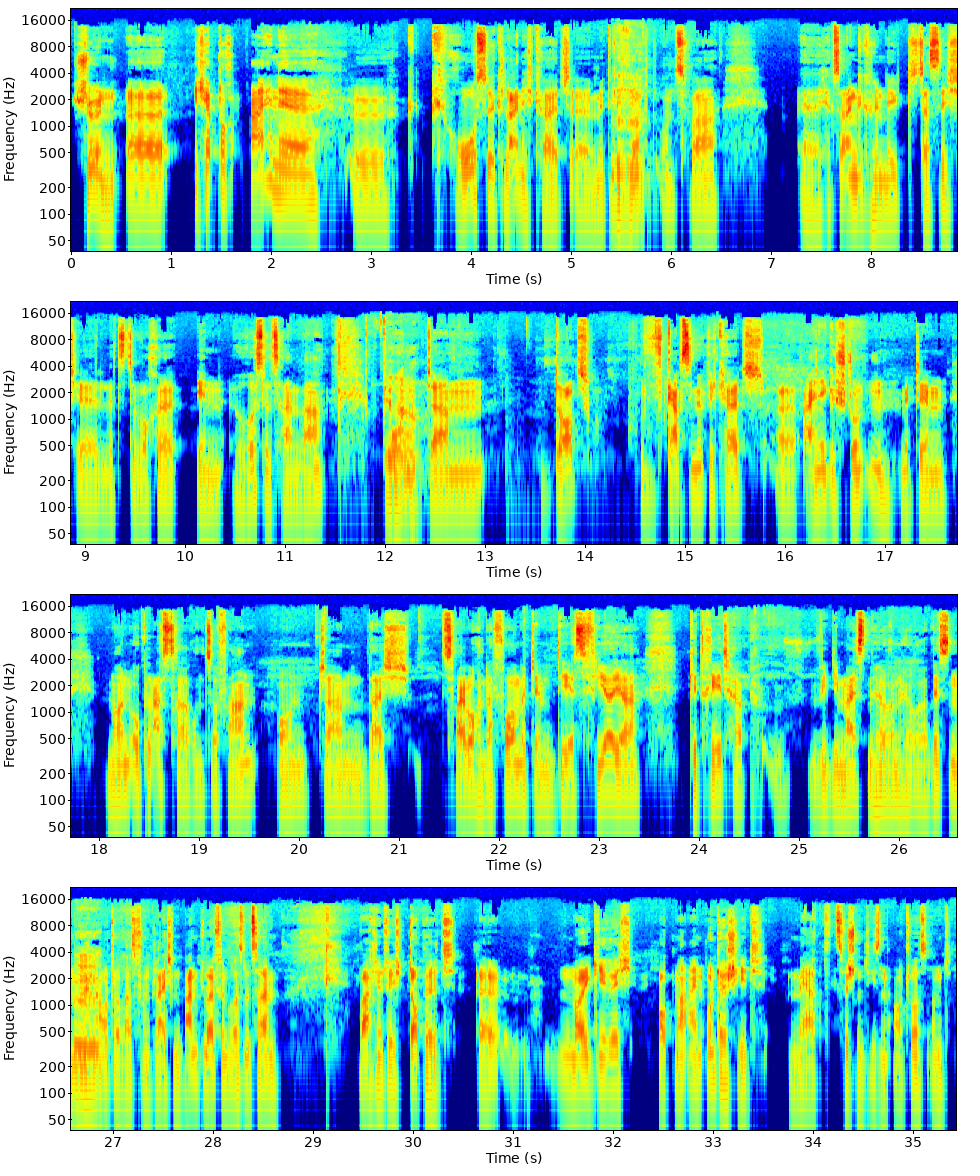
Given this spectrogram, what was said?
Schön. Äh, ich habe noch eine äh, große Kleinigkeit äh, mitgebracht mhm. und zwar äh, ich habe es angekündigt, dass ich äh, letzte Woche in Rüsselsheim war. Genau. Und ähm, dort gab es die Möglichkeit, äh, einige Stunden mit dem neuen Opel Astra rumzufahren. Und ähm, da ich zwei Wochen davor mit dem DS4 ja gedreht habe, wie die meisten Hörerinnen und Hörer wissen, mhm. ein Auto, was vom gleichen Band läuft in Rüsselsheim, war ich natürlich doppelt äh, neugierig, ob man einen Unterschied merkt zwischen diesen Autos. Und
